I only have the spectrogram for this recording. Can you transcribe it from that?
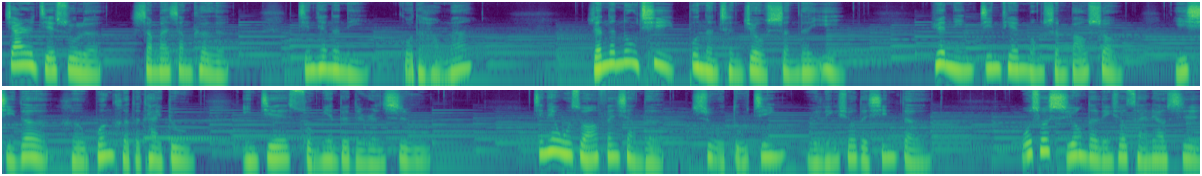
假日结束了，上班上课了。今天的你过得好吗？人的怒气不能成就神的意。愿您今天蒙神保守，以喜乐和温和的态度迎接所面对的人事物。今天我所要分享的。是我读经与灵修的心得。我所使用的灵修材料是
